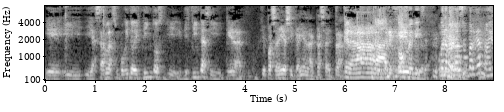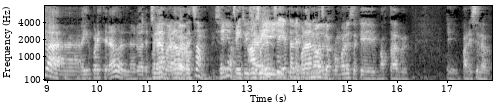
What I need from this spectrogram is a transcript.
eh, y, y hacerlas un poquito distintos y distintas y quedan. ¿Qué pasaría si caía en la casa de Trump? Claro, felices. Bueno, pero. Supergirl no iba a ir por este lado en la nueva temporada, Sí, por el la lado de. Red Son. ¿En serio? Sí, Sí, ah, sí, sí, ahí, sí, esta eh, temporada uno nueva. de los rumores es que va a estar eh, para ese lado.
